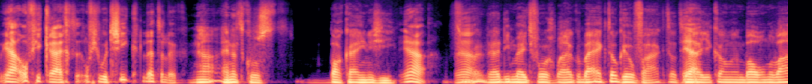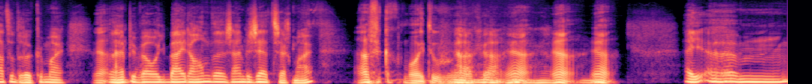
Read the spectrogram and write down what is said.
ja, of je krijgt, of je wordt ziek, letterlijk. ja, en het kost bakken energie. Ja, Ja. die metafoor gebruiken we bij ACT ook heel vaak. Dat ja. Ja. je kan een bal onder water drukken, maar dan heb je wel je beide handen zijn bezet, zeg maar. Ah, dat vind ik ook een mooie toevoeging. Ja, Ja, ja, ja, ja, ja, ja. ja. Hey, ehm,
